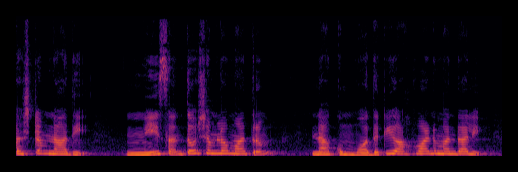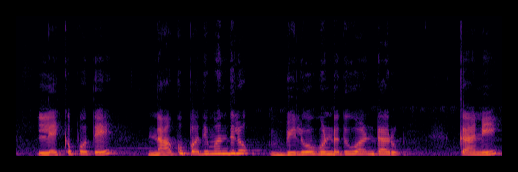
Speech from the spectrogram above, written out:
కష్టం నాది నీ సంతోషంలో మాత్రం నాకు మొదటి ఆహ్వానం అందాలి. లేకపోతే నాకు పది మందిలో విలువ ఉండదు అంటారు. కానీ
